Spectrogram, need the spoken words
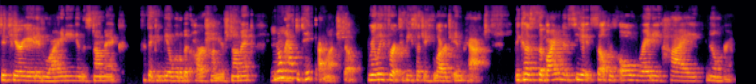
deteriorated lining in the stomach because it can be a little bit harsh on your stomach. You mm-hmm. don't have to take that much though, really, for it to be such a large impact because the vitamin C itself is already high milligram.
